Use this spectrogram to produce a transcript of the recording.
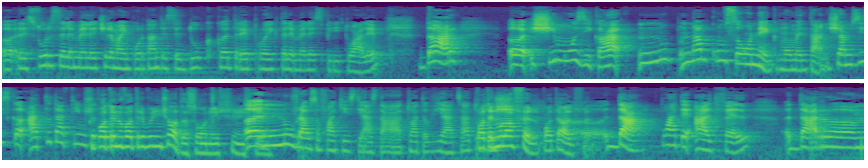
uh, resursele mele cele mai importante se duc către proiectele mele spirituale, dar uh, și muzica nu am cum să o neg momentan și am zis că atâta timp Și cât poate o... nu va trebui niciodată să o nești. cine Uh, știe. nu vreau să fac chestia asta toată viața. Poate totuși- nu la fel, poate altfel. Uh, Da, poate altfel, dar uh,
